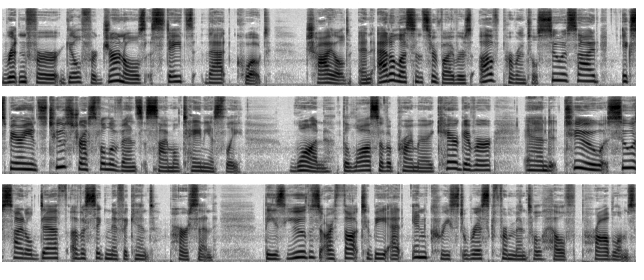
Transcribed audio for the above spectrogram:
written for Guilford Journals, states that, quote, child and adolescent survivors of parental suicide experience two stressful events simultaneously. One, the loss of a primary caregiver, and two, suicidal death of a significant person. These youths are thought to be at increased risk for mental health problems.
